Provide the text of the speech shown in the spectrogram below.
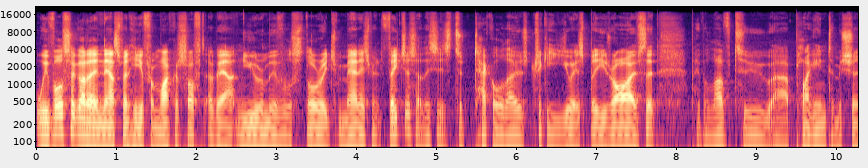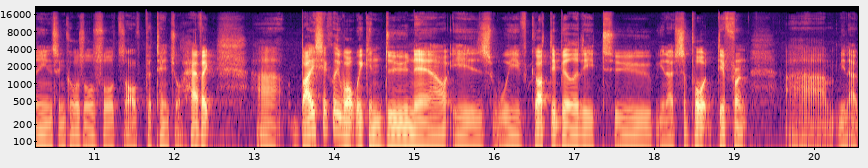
we've also got an announcement here from Microsoft about new removable storage management features. So this is to tackle those tricky USB drives that people love to uh, plug into machines and cause all sorts of potential havoc. Uh, basically, what we can do now is we've got the ability to, you know, support different. Um, you know,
